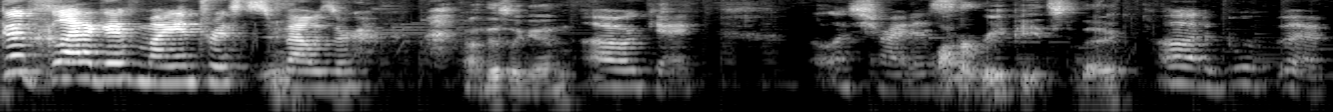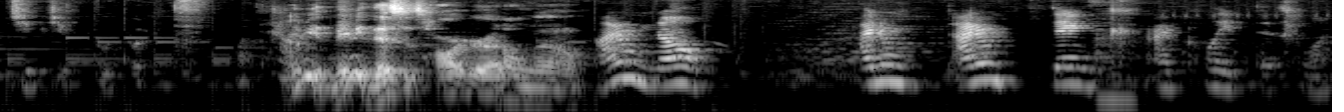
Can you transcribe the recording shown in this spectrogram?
good, glad I gave my interests to Bowser. Not this again. Okay. Let's try this. A lot of repeats today. Oh, the boop, uh, chip chip boop. boop. What the? Maybe maybe this is harder. I don't know. I don't know. I don't. I don't think I played this one.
